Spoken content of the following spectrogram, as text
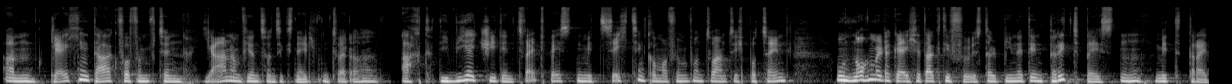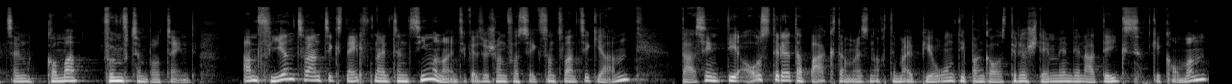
Am gleichen Tag vor 15 Jahren, am 24.11.2008, die VIG den zweitbesten mit 16,25 Prozent und nochmal der gleiche Tag die Föstalpine den drittbesten mit 13,15 Prozent. Am 24.11.1997, also schon vor 26 Jahren, da sind die Austria Tabak damals nach dem IPO und die Bank Austria Stämme in den ATX gekommen.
